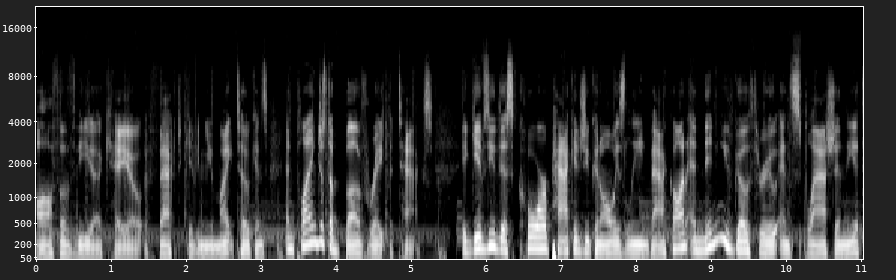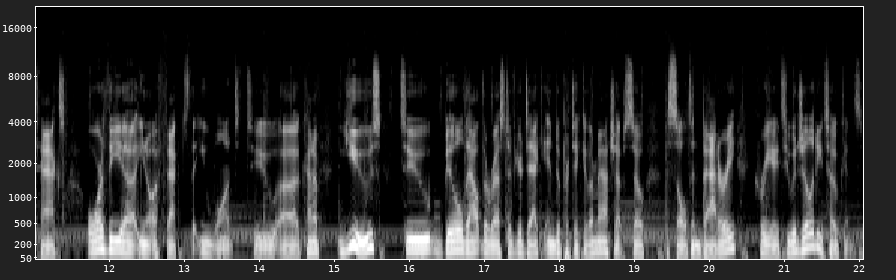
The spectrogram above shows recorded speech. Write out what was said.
off of the uh, Kayo effect, giving you might tokens and playing just above rate attacks. It gives you this core package you can always lean back on, and then you go through and splash in the attacks or the uh, you know effects that you want to uh, kind of use to build out the rest of your deck into particular matchups. So Assault and Battery creates you agility tokens.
